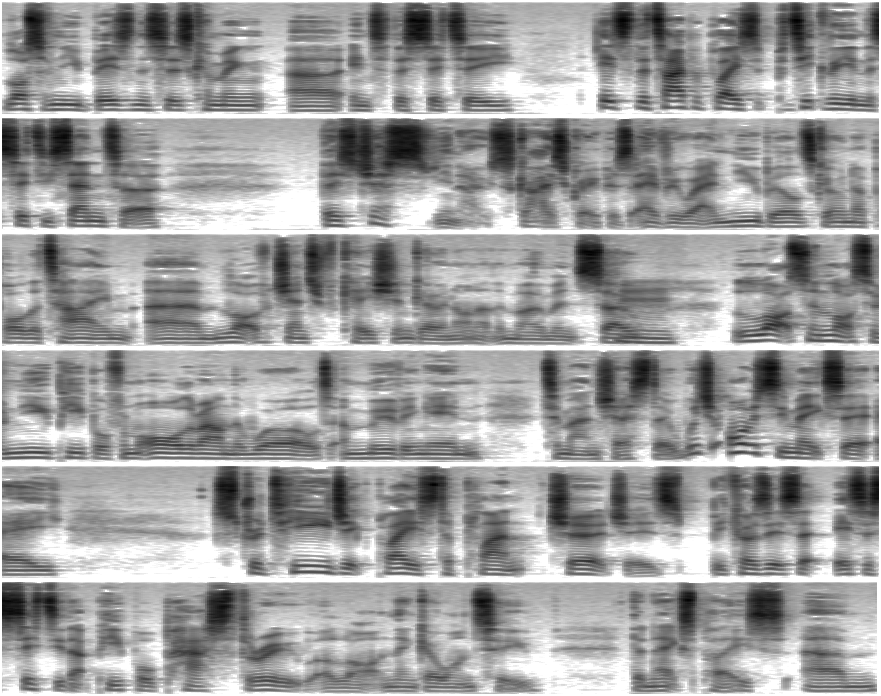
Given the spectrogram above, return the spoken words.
lots of new businesses coming uh, into the city. It's the type of place, particularly in the city centre. There's just you know skyscrapers everywhere, new builds going up all the time. Um, a lot of gentrification going on at the moment. So lots and lots of new people from all around the world are moving in to Manchester, which obviously makes it a strategic place to plant churches because it's a it's a city that people pass through a lot and then go on to the next place. Um,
